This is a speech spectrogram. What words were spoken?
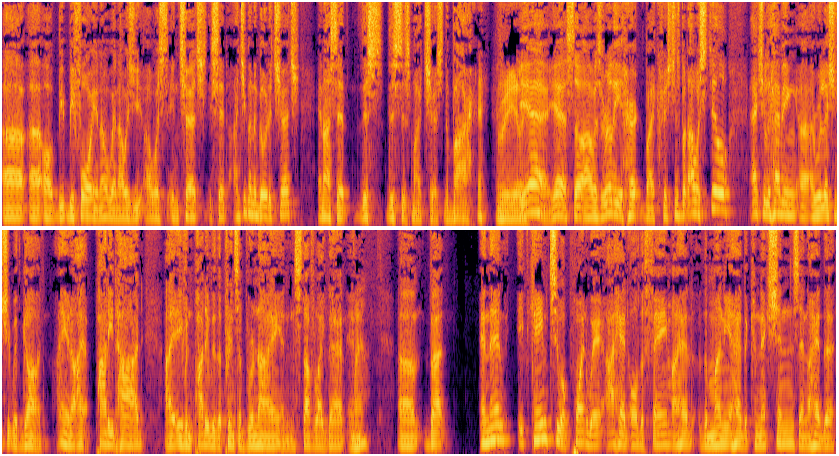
uh, uh, or be, before, you know, when I was I was in church, he said, "Aren't you going to go to church?" And I said, "This this is my church, the bar." Really? yeah, yeah. So I was really hurt by Christians, but I was still actually having a, a relationship with God. I, you know, I partied hard. I even partied with the Prince of Brunei and stuff like that. And, Wow. um, but and then it came to a point where I had all the fame, I had the money, I had the connections, and I had the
